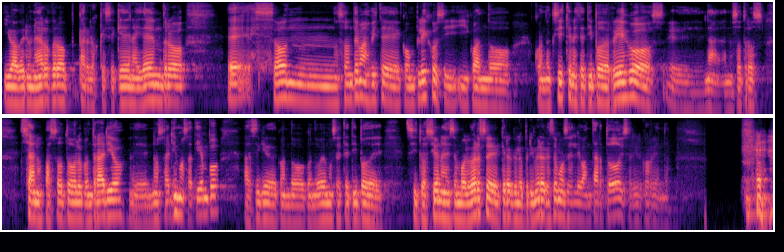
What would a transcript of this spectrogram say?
iba a haber un airdrop para los que se queden ahí dentro. Eh, son, son temas, ¿viste? complejos y, cuando, cuando existen este tipo de riesgos, eh, nada, a nosotros ya nos pasó todo lo contrario, eh, no salimos a tiempo. Así que cuando, cuando vemos este tipo de situaciones desenvolverse, creo que lo primero que hacemos es levantar todo y salir corriendo.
